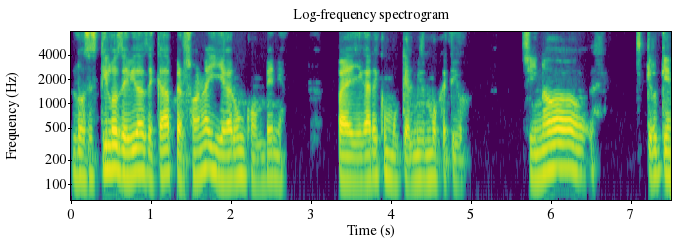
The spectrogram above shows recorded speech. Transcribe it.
los estilos de vida de cada persona y llegar a un convenio para llegar como que al mismo objetivo. Si no, creo que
